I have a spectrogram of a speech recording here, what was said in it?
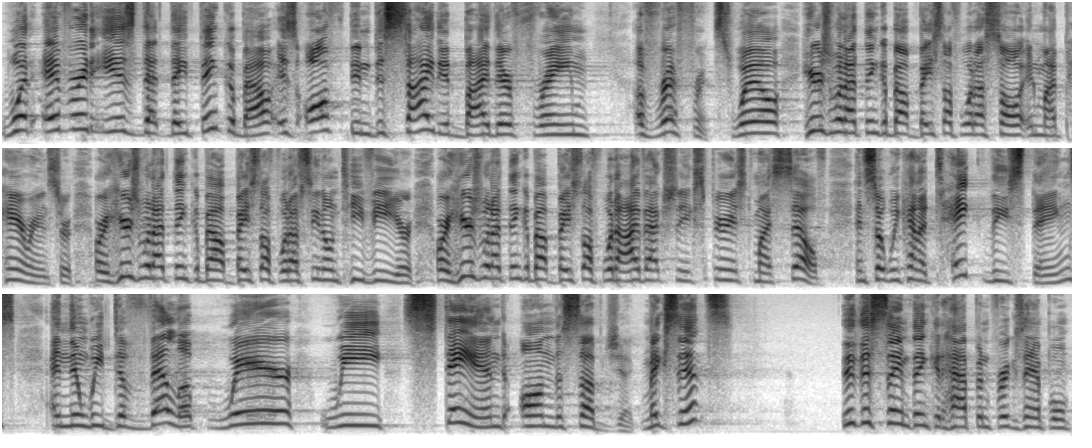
Whatever it is that they think about is often decided by their frame of reference. Well, here's what I think about based off what I saw in my parents, or, or here's what I think about based off what I've seen on TV, or, or here's what I think about based off what I've actually experienced myself. And so we kind of take these things and then we develop where we stand on the subject. Make sense? This same thing could happen, for example,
